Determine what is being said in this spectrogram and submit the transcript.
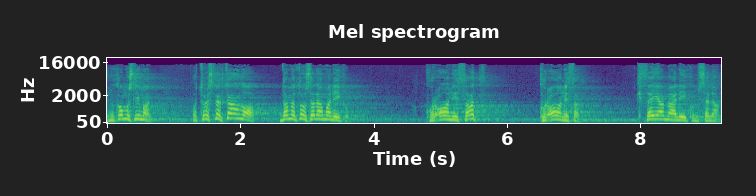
nuk a musliman. Po të respekton vlla, do me thonë, selamu alejkum. Kur'ani thot, Kur'ani thot. Ktheja me alejkum selam.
